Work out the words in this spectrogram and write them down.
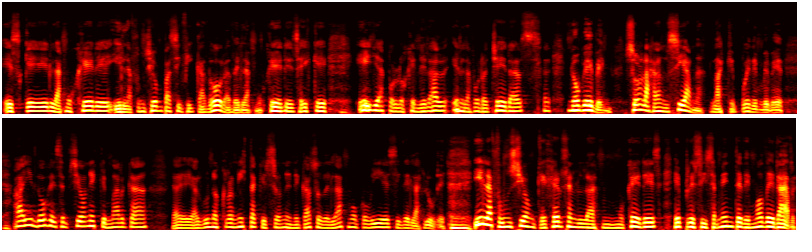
es que las mujeres y la función pacificadora de las mujeres es que ellas por lo general en las borracheras no beben, son las ancianas las que pueden beber. Hay dos excepciones que marcan eh, algunos cronistas que son en el caso de las mocovíes y de las lures. Y la función que ejercen las mujeres es precisamente de moderar,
